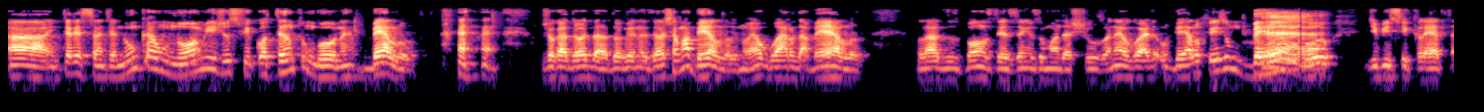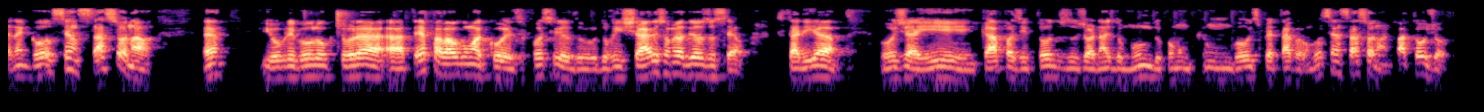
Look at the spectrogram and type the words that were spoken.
ah, interessante, nunca um nome justificou tanto um gol, né? Belo. o jogador da, do Venezuela chama Belo, não é o guarda Belo lá dos bons desenhos do Manda-Chuva, né? O, guarda, o Belo fez um belo é. gol de bicicleta, né? Gol sensacional, né? E obrigou o locutor a, a até falar alguma coisa. Se fosse do, do Richarlison, meu Deus do céu, estaria hoje aí em capas de todos os jornais do mundo como um, um gol espetacular, um gol sensacional, empatou o jogo.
